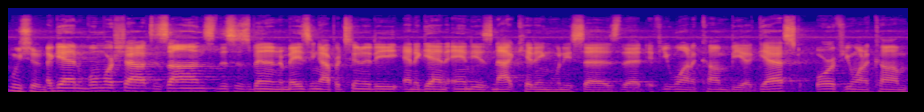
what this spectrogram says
We should. Again, one more shout out to Czann's. This has been an amazing opportunity. And again, Andy is not kidding when he says that if you want to come be a guest or if you want to come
